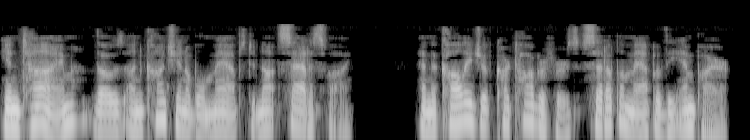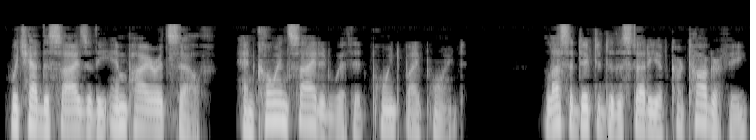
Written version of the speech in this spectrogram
In time those unconscionable maps did not satisfy, and the College of Cartographers set up a map of the empire which had the size of the empire itself, and coincided with it point by point. Less addicted to the study of cartography,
